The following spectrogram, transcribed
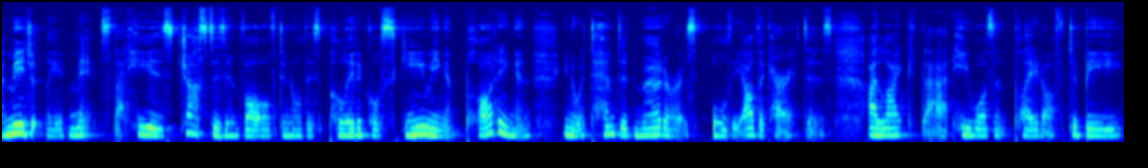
immediately admits that he is just as involved in all this political scheming and plotting and, you know, attempted murder as all the other characters. I like that he wasn't played off to be,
